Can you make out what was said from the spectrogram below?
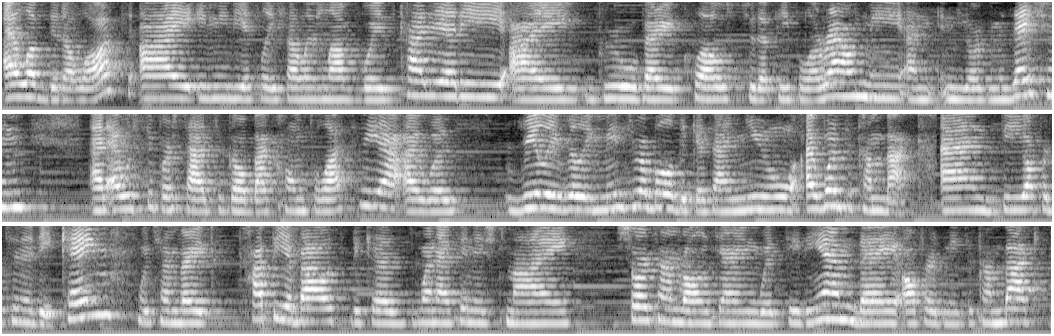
I loved it a lot. I immediately fell in love with Cagliari. I grew very close to the people around me and in the organization and I was super sad to go back home to Latvia. I was really, really miserable because I knew I want to come back. And the opportunity came, which I'm very happy about because when I finished my short term volunteering with TDM, they offered me to come back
